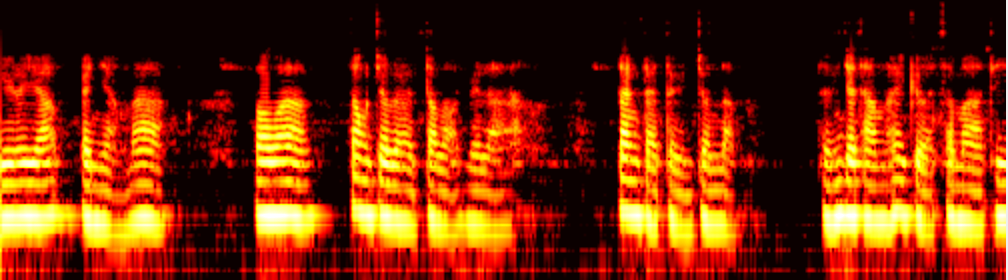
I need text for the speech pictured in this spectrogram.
วิริยะเป็นอย่างมาก เพราะว่าต้องเจริญตลอดเวลา ตั้งแต่ตื่นจนหลับ ถึงจะทำให้เกิดสมาธิ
